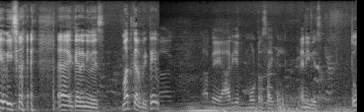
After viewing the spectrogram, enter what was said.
ये बीच में कह रहे एनीवेज मत कर बेटे। अबे यार ये मोटरसाइकिल एनीवेज तो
